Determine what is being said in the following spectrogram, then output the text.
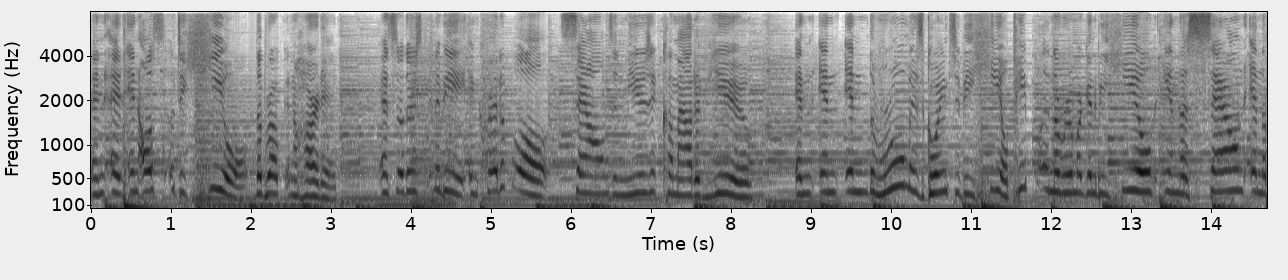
And, and, and also to heal the brokenhearted. And so there's going to be incredible sounds and music come out of you. And, and, and the room is going to be healed. People in the room are going to be healed in the sound and the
